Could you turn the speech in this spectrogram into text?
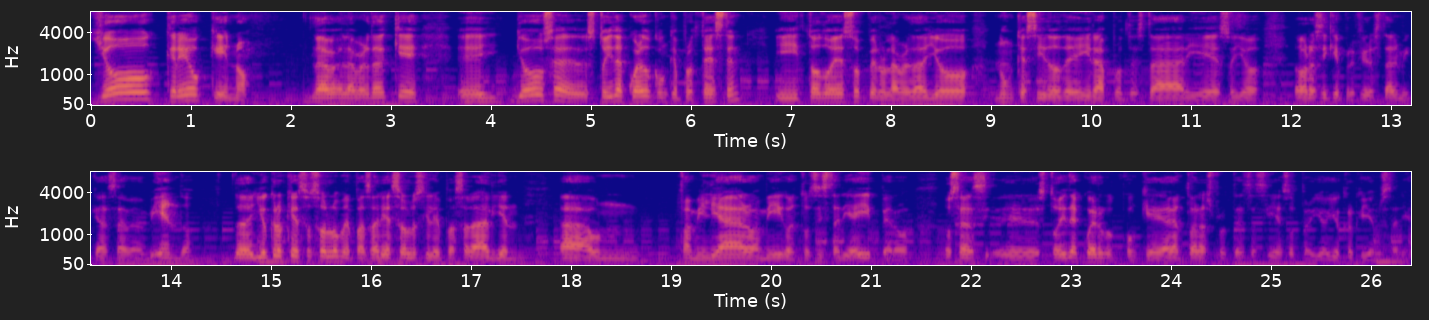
yo creo que no. La, verdad que eh, yo o sea, estoy de acuerdo con que protesten, y todo eso, pero la verdad yo nunca he sido de ir a protestar y eso, yo ahora sí que prefiero estar en mi casa viendo. Eh, yo creo que eso solo me pasaría solo si le pasara a alguien, a un familiar o amigo, entonces estaría ahí, pero, o sea, eh, estoy de acuerdo con que hagan todas las protestas y eso, pero yo, yo creo que yo no estaría.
